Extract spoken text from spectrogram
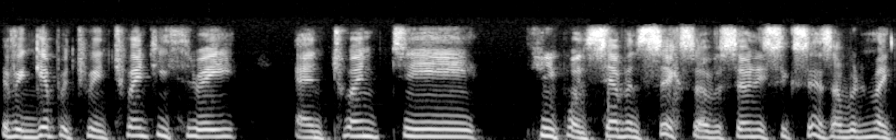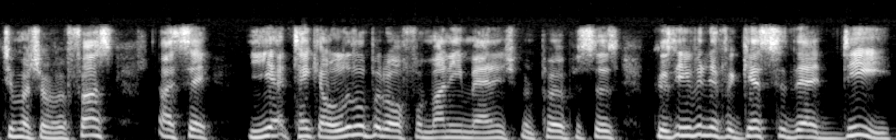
If it can get between 23 and 20 3.76 over 76 cents, I wouldn't make too much of a fuss. I'd say, yeah, take a little bit off for money management purposes because even if it gets to that D,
